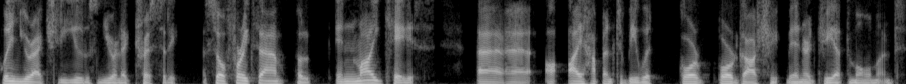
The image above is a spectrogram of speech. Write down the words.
when you're actually using your electricity. So, for example, in my case, uh, I happen to be with Gáis Energy at the moment.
